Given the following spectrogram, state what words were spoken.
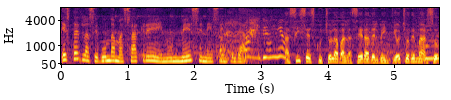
Esta es la segunda masacre en un mes en esa entidad. Así se escuchó la balacera del 28 de marzo,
